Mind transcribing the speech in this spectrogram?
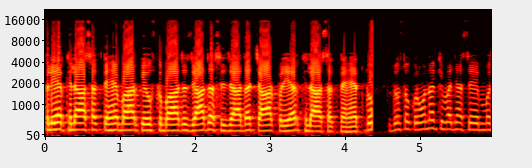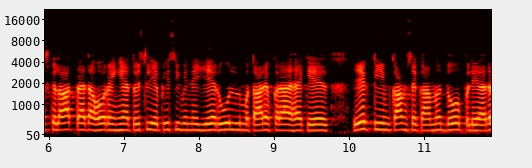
प्लेयर खिला सकते हैं बाहर के, उसके बाद ज़्यादा से ज़्यादा चार प्लेयर खिला सकते हैं। तो तो दोस्तों, कोरोना की वजह से मुश्किल पैदा हो रही हैं तो इसलिए पीसीबी ने ये रूल मुतारफ़ कराया है कि एक टीम कम से कम दो प्लेयर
